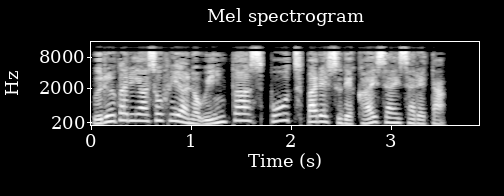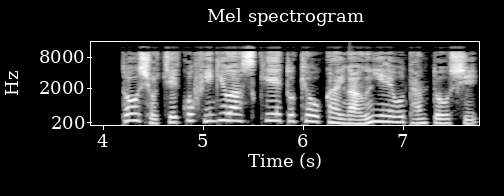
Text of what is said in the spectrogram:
ブルガリアソフィアのウィンタースポーツパレスで開催された。当初チェコフィギュアスケート協会が運営を担当し、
